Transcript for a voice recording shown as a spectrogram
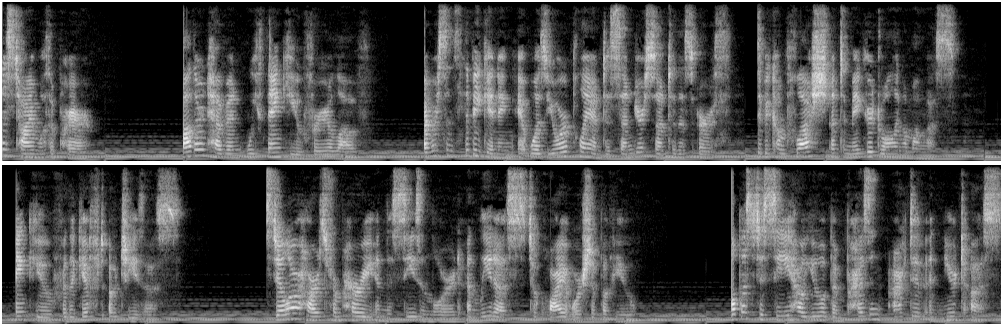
This time with a prayer. Father in heaven, we thank you for your love. Ever since the beginning, it was your plan to send your Son to this earth, to become flesh, and to make your dwelling among us. Thank you for the gift of Jesus. Still our hearts from hurry in this season, Lord, and lead us to quiet worship of you. Help us to see how you have been present, active, and near to us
